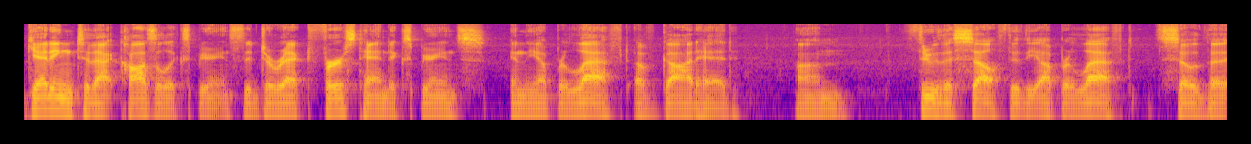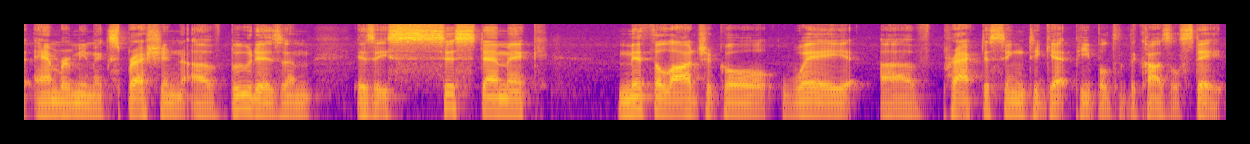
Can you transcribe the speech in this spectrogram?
getting to that causal experience, the direct firsthand experience in the upper left of Godhead um, through the self, through the upper left. So the amber meme expression of Buddhism is a systemic, mythological way of practicing to get people to the causal state.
